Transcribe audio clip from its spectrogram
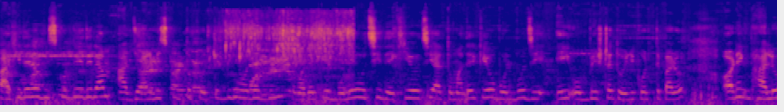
পাখিদেরও বিস্কুট দিয়ে দিলাম, আর জল বিস্কুট তো প্রত্যেক দিনই ওদের দিই। তোমাদেরকে বলেওছি দেখিয়েওছি আর তোমাদেরকেও বলব যে এই অভ্যেসটা তৈরি করতে পারো। অনেক ভালো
